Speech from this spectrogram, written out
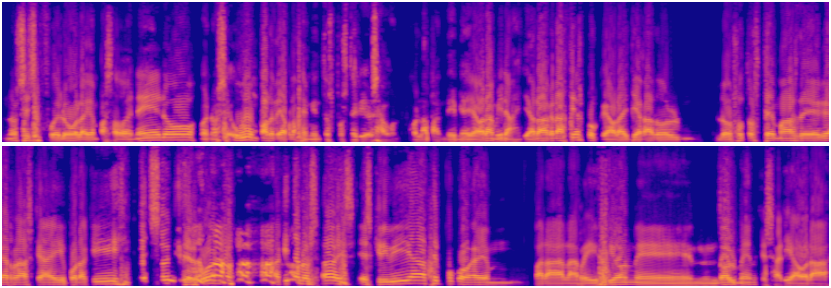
no sé si fue luego, la habían pasado enero, bueno, se- hubo un par de aplazamientos posteriores aún con la pandemia y ahora, mira, y ahora gracias porque ahora ha llegado el los otros temas de guerras que hay por aquí. Eso y dices, bueno, aquí ya lo sabes. Escribí hace poco em, para la reedición en Dolmen, que salía ahora,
